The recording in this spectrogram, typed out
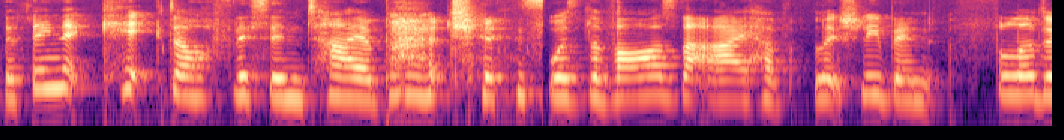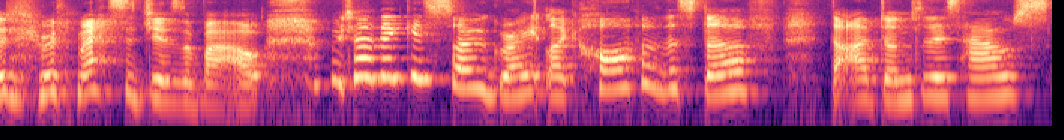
The thing that kicked off this entire purchase was the vase that I have literally been flooded with messages about, which I think is so great. Like half of the stuff that I've done to this house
